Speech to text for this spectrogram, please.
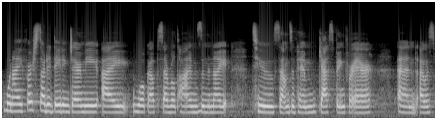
When I first started dating Jeremy, I woke up several times in the night to sounds of him gasping for air, and I was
